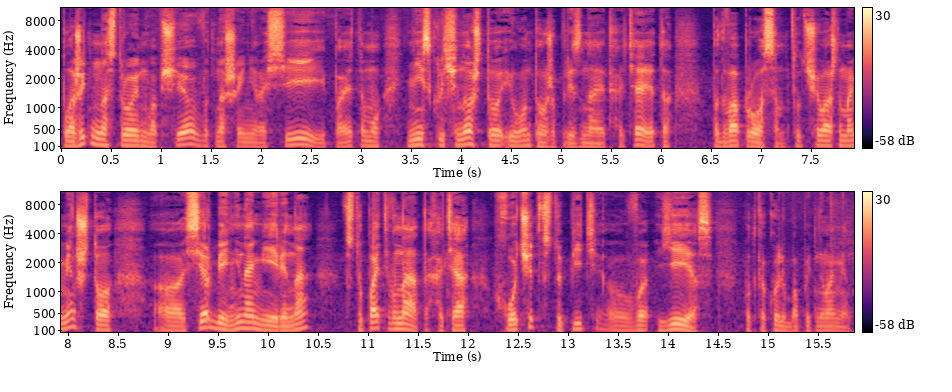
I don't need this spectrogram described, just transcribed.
положительно настроен вообще в отношении России, и поэтому не исключено, что и он тоже признает, хотя это под вопросом. Тут еще важный момент, что э, Сербия не намерена вступать в НАТО, хотя хочет вступить в ЕС. Вот какой любопытный момент.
